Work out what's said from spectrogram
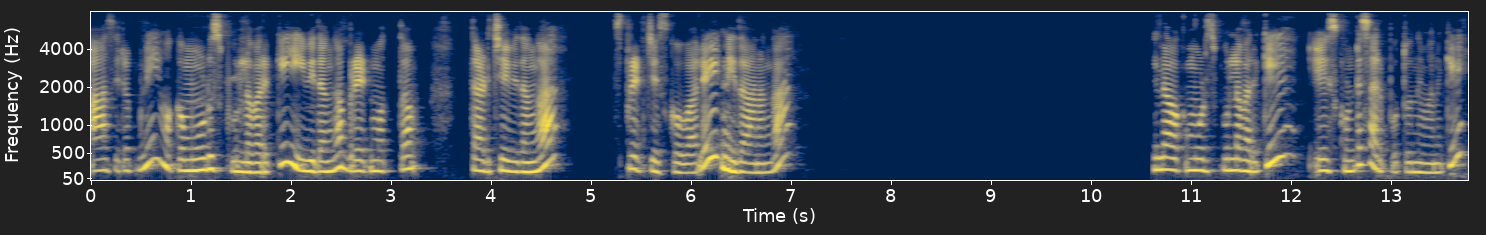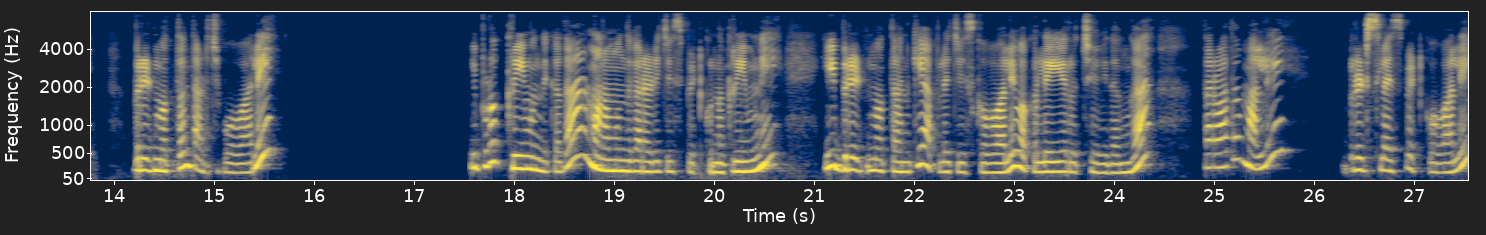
ఆ సిరప్ని ఒక మూడు స్పూన్ల వరకు ఈ విధంగా బ్రెడ్ మొత్తం తడిచే విధంగా స్ప్రెడ్ చేసుకోవాలి నిదానంగా. ఇలా ఒక మూడు స్పూన్ల వరకు వేసుకుంటే సరిపోతుంది మనకి. బ్రెడ్ మొత్తం తడిచిపోవాలి. ఇప్పుడు క్రీమ్ ఉంది కదా మనం ముందుగా రెడీ చేసి పెట్టుకున్న క్రీమ్ని ఈ బ్రెడ్ మొత్తానికి అప్లై చేసుకోవాలి ఒక లేయర్ వచ్చే విధంగా. తర్వాత మళ్ళీ బ్రెడ్ స్లైస్ పెట్టుకోవాలి.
